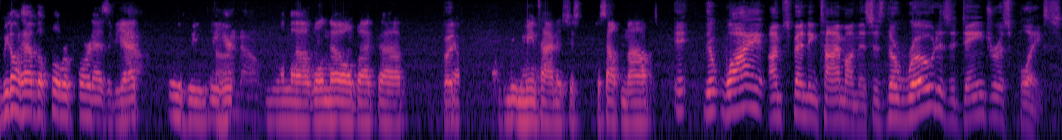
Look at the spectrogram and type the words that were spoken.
we don't have the full report as of yet. As we, we Yeah. hear, I know. we'll, uh, we'll know. But uh, But Yeah. in the meantime, it's just just help them out. it, the, why I'm spending time on this is the road is a dangerous place.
